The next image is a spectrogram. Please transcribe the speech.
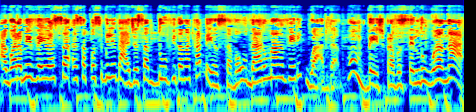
Agora me veio essa, essa possibilidade, essa dúvida na cabeça. Vou dar uma averiguada. Um beijo pra você, Luana.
